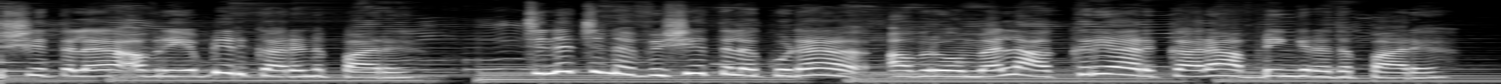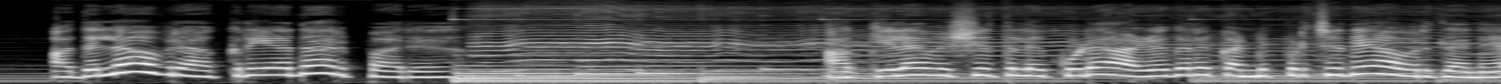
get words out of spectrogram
விஷயத்துல அவர் எப்படி இருக்காருன்னு பாரு. சின்ன சின்ன விஷயத்துல கூட அவர் உன் மேல அக்கறையா இருக்காரா அப்படிங்கறத பாரு. அதெல்லாம் அவர் அக்கறையா தான் இருப்பாரு. அகிலா விஷயத்துல கூட அழகரை கண்டுபிடிச்சதே அவர் தானே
